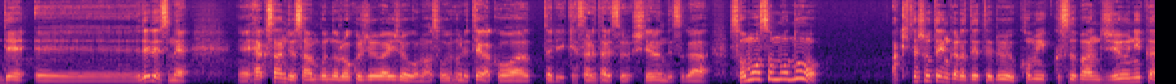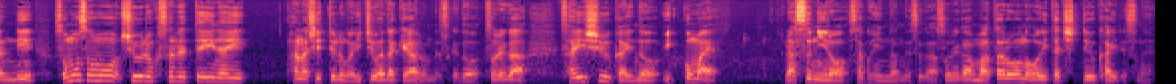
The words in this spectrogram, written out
で、えーでですね133分の60話以上がまあそういうふうに手が加わったり消されたりするしてるんですがそもそもの秋田書店から出てるコミックス版12巻にそもそも収録されていない話っていうのが1話だけあるんですけどそれが最終回の1個前ラス2の作品なんですがそれが「マタロウの生い立ち」っていう回ですね。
